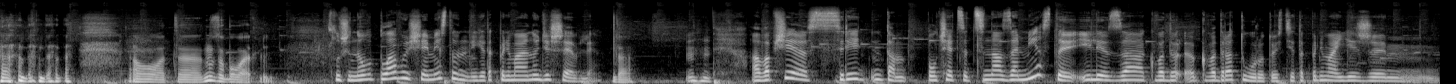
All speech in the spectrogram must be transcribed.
Да, да, да. Вот, э, ну, забывают люди. Слушай, ну плавающее место, я так понимаю, оно дешевле. Да. Угу. А вообще, сред... ну, там, получается, цена за место или за квадр... квадратуру? То есть, я так понимаю, есть же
